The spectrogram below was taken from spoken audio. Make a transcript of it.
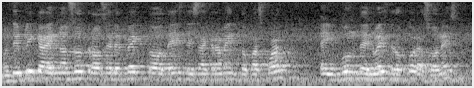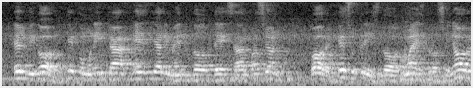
Multiplica en nosotros el efecto de este sacramento pascual e infunde en nuestros corazones el vigor que comunica este alimento de salvación. Por Jesucristo nuestro Señor.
